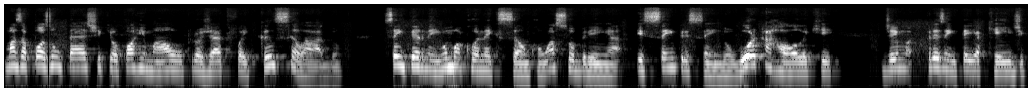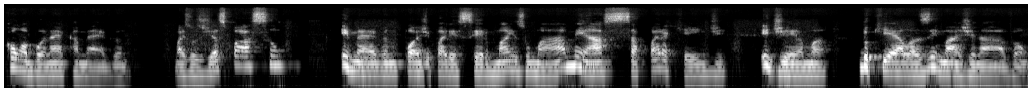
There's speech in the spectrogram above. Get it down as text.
Mas após um teste que ocorre mal, o projeto foi cancelado. Sem ter nenhuma conexão com a sobrinha e sempre sendo workaholic, Gemma presenteia Cade com a boneca Megan. Mas os dias passam e Megan pode parecer mais uma ameaça para Cade e Gemma do que elas imaginavam.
